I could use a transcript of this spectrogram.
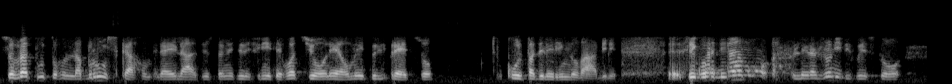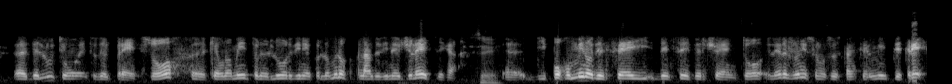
soprattutto con la brusca, come lei l'ha giustamente definita, equazione aumento di prezzo colpa delle rinnovabili. Eh, se guardiamo le ragioni di questo eh, dell'ultimo aumento del prezzo, eh, che è un aumento nell'ordine, perlomeno parlando di energia elettrica, Sì. eh, di poco meno del 6%, del 6%, le ragioni sono sostanzialmente tre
